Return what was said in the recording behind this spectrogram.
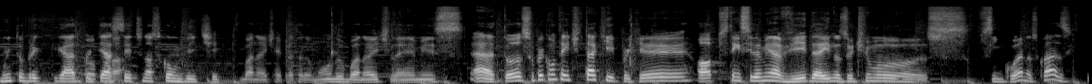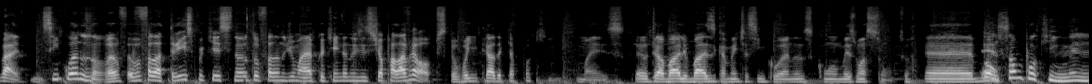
Muito obrigado por Opa. ter aceito o nosso convite. Boa noite aí pra todo mundo, boa noite, Lemes. É, tô super contente de estar aqui, porque Ops tem sido a minha vida aí nos últimos cinco anos quase? Vai, cinco anos não. Eu vou falar três porque senão eu tô falando de uma época que ainda não existia a palavra Ops, que eu vou entrar daqui a pouquinho. Mas eu trabalho basicamente há cinco anos com o mesmo assunto. É, bom, é só um pouquinho, né,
